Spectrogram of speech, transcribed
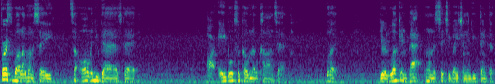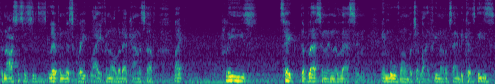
first of all, I want to say to all of you guys that are able to go no contact, but you're looking back on the situation and you think that the narcissist is living this great life and all of that kind of stuff, like, please take the blessing and the lesson and move on with your life. You know what I'm saying? Because these,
